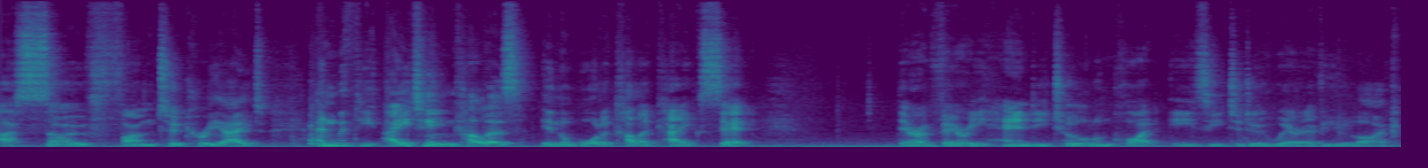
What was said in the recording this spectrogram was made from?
are so fun to create and with the 18 colours in the watercolour cake set they're a very handy tool and quite easy to do wherever you like.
